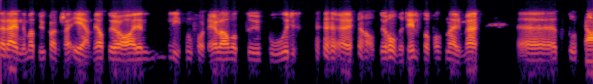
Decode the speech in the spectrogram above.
jeg regner med at du kanskje er enig i at du har en liten fordel av at du bor At du holder til såpass nærme eh, et stort ja,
